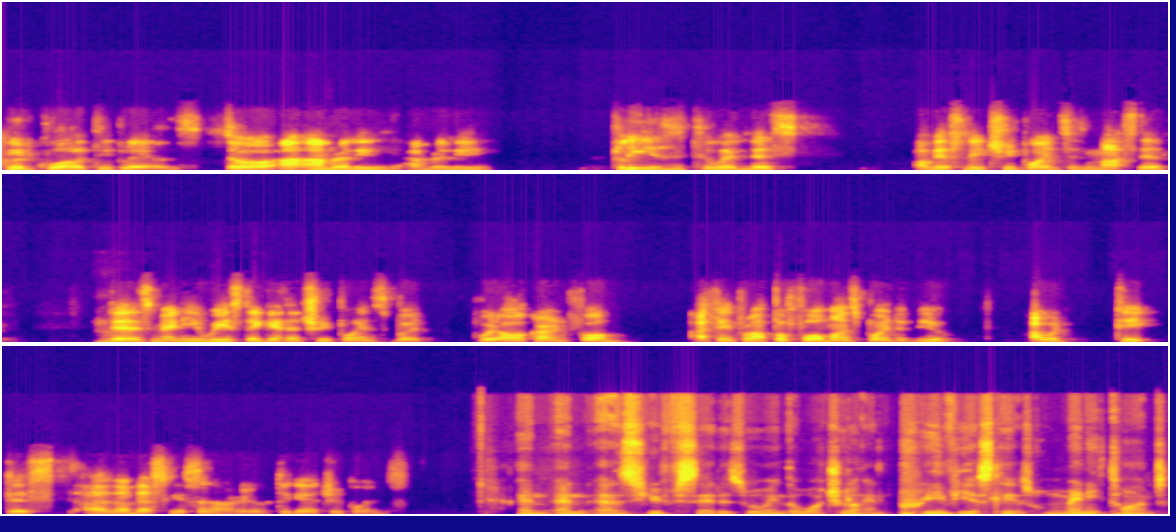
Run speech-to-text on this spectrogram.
good quality players so I, am mm. really i'm really pleased with this obviously three points is massive. Mm. There's many ways to get at three points, but with our current form, I think from a performance point of view, I would take this as a best case scenario to get three points. And and as you've said as well in the watch along and previously as well many times,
